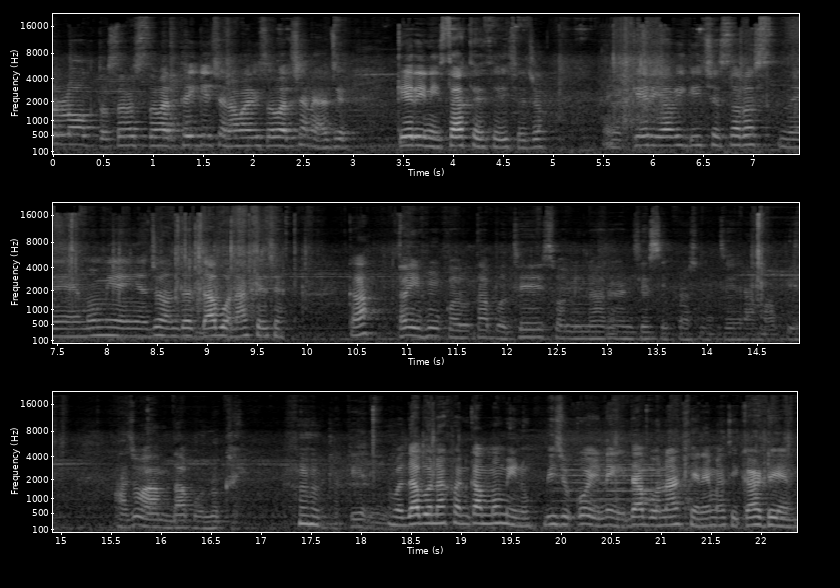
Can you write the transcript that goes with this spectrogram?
વ્લોગ તો સરસ સવાર થઈ ગઈ છે ને અમારી સવાર છે ને આજે કેરીની સાથે થઈ છે જો. અહીંયા કેરી આવી ગઈ છે સરસ ને મમ્મી અહીંયા જો અંદર દાબો નાખે છે. કા? તઈ હું કરું? દાબો. જય સ્વામિનારાયણ જય શ્રી કૃષ્ણ જય રામાપીર આ જો આમ દાબો નખાય. દાબો નાખવાનું કામ મમ્મીનું. બીજું કોઈ નહીં. દાબો નાખે ને એમાંથી કાઢે ને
